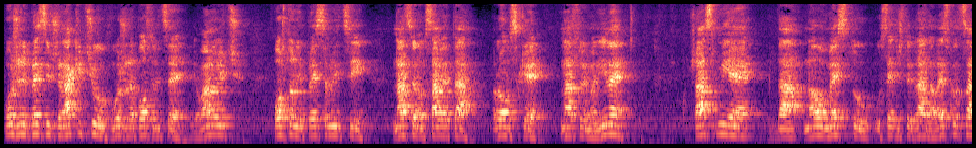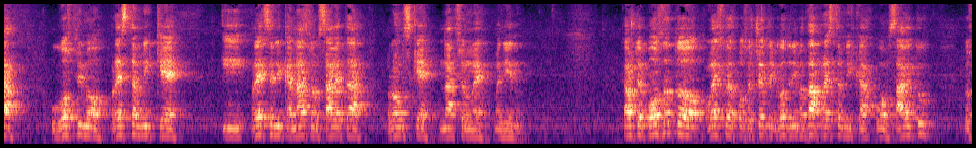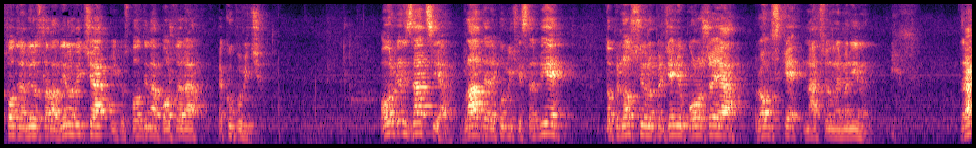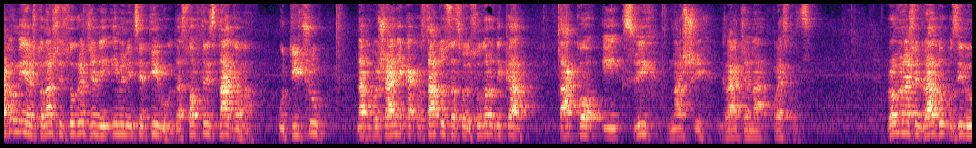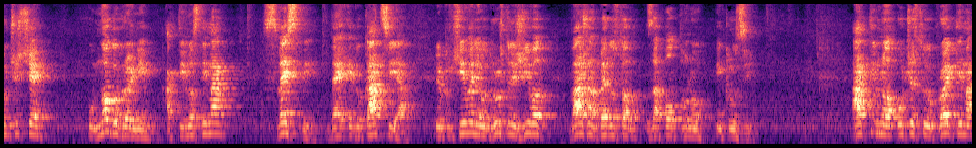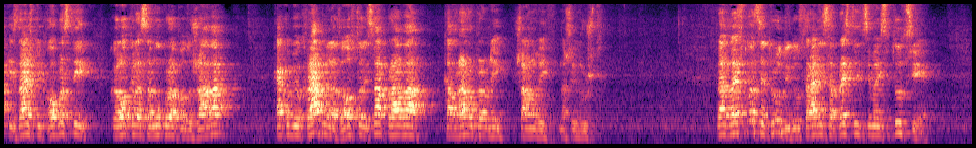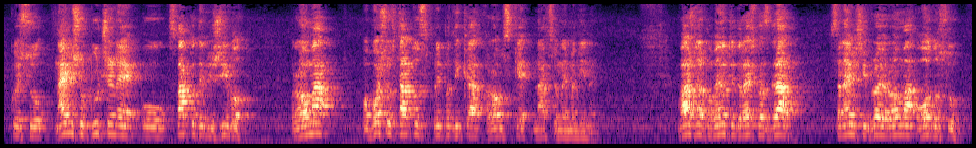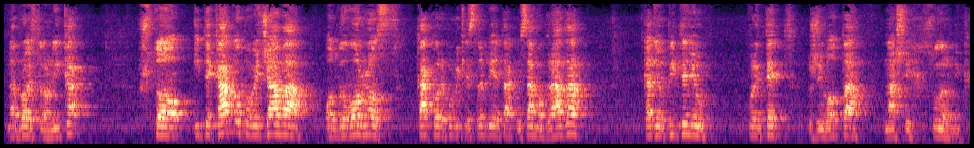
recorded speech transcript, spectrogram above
Uvaženi predsjedniče Rakiću, uvažena poslanice Jovanović, poštovani predstavnici Nacionalnog saveta Romske nacionalne manjine, čast mi je da na ovom mestu u sedište grada Leskovca ugostimo predstavnike i predsednika Nacionalnog saveta Romske nacionalne manjine. Kao što je poznato, Leskovac posle četiri godine ima dva predstavnika u ovom savetu, gospodina Miroslava Lilovića i gospodina Boždara Jakupovića. Ova organizacija vlade Republike Srbije doprinosi unapređenju položaja romske nacionalne manjine. Drago mi je što naši sugrađani imaju inicijativu da sobstvenim snagama utiču na poboljšanje kako statusa svojih sunarodnika, tako i svih naših građana Leskovca. Romi u našem gradu uzimaju učešće u mnogobrojnim aktivnostima, svesni da je edukacija i uključivanje u društveni život važan preduslov za potpunu inkluziju. Aktivno učestvuju u projektima iz različitih oblasti koje lokalna samuprava podržava, kako bi ohrabrila da ostali sva prava kao ravnopravni članovi našeg društva. Grad Leskovac se trudi da u saradnji sa predstavnicima institucije koje su najviše uključene u svakodnevni život Roma, poboljšaju status pripadnika romske nacionalne manjine. Važno je napomenuti da Leskovac grad sa najvećim brojem Roma u odnosu na broj stanovnika, što i tekako povećava odgovornost kako Republike Srbije, tako i samog grada, kada je u pitanju kvalitet života naših sunarodnika.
